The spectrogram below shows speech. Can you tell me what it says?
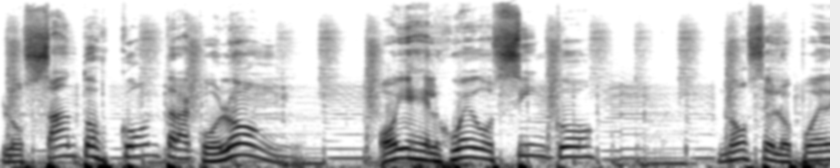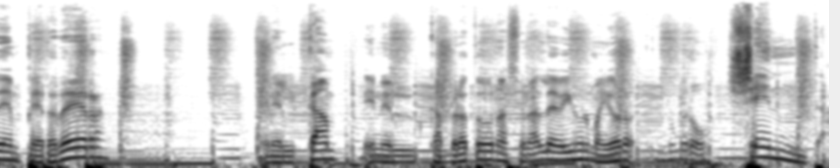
Los Santos contra Colón. Hoy es el juego 5. No se lo pueden perder en el, camp, en el Campeonato Nacional de Béisbol Mayor número 80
